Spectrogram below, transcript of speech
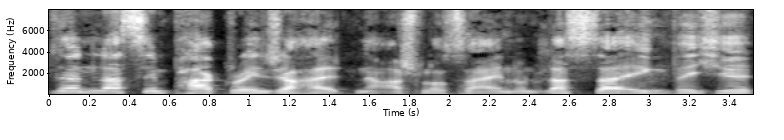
dann lass den Park Ranger halt ein Arschloch sein und lass da irgendwelche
